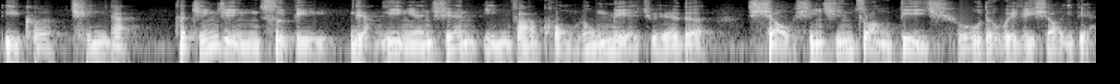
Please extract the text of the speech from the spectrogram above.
一颗氢弹。它仅仅是比两亿年前引发恐龙灭绝的。小行星撞地球的威力小一点。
